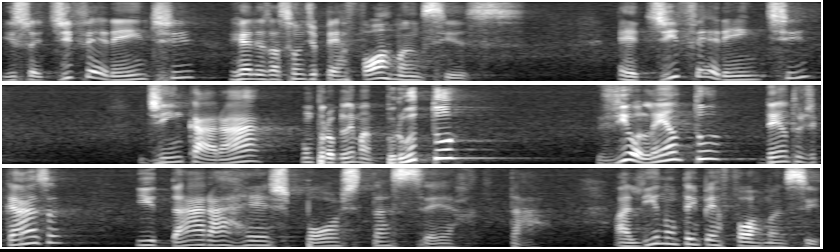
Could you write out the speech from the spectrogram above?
Isso é diferente, realização de performances é diferente de encarar um problema bruto, violento dentro de casa e dar a resposta certa. Ali não tem performance,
